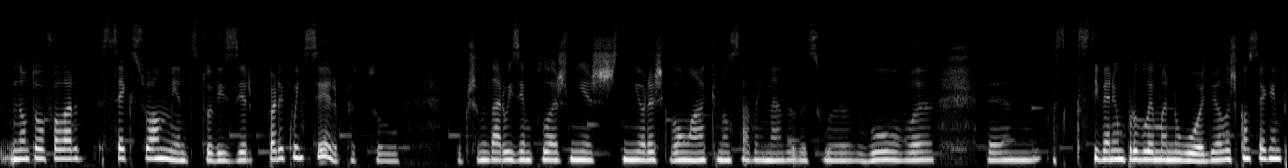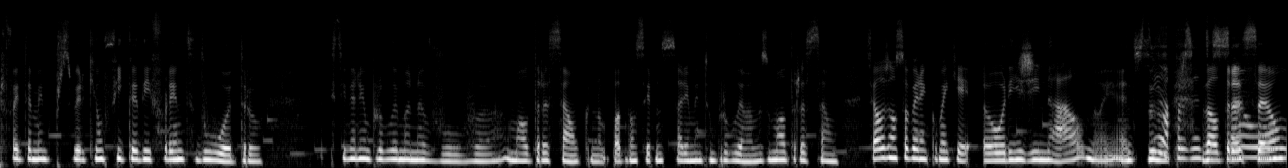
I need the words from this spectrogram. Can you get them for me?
não estou a falar sexualmente, estou a dizer para conhecer. Para tu, eu costumo dar o exemplo às minhas senhoras que vão lá que não sabem nada da sua vulva, um, que se tiverem um problema no olho, elas conseguem perfeitamente perceber que um fica diferente do outro se tiverem um problema na vulva, uma alteração, que não, pode não ser necessariamente um problema, mas uma alteração, se elas não souberem como é que é a original, não é? Antes sim, do, da alteração,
